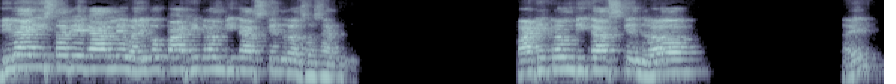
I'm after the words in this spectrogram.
विभाग स्तरीय कार्यालय भनेको पाठ्यक्रम विकास केन्द्र छ साथी। पाठ्यक्रम विकास केन्द्र है?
